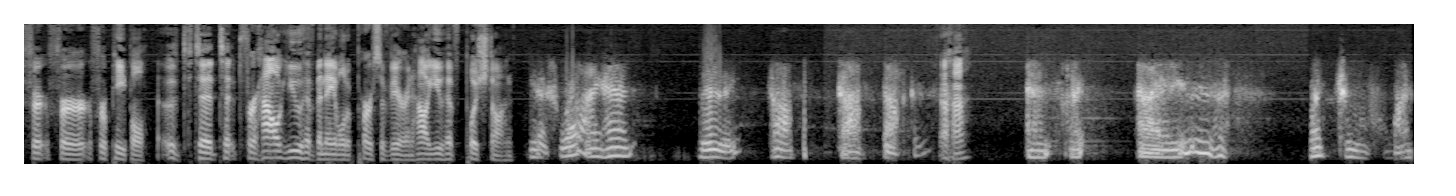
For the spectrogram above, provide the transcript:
for for for people uh, to, to for how you have been able to persevere and how you have pushed on. Yes, well, I had really top top doctors, Uh huh. and I I uh, went to one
